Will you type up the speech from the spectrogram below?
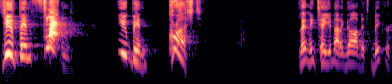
You've been flattened. You've been crushed. Let me tell you about a God that's bigger.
